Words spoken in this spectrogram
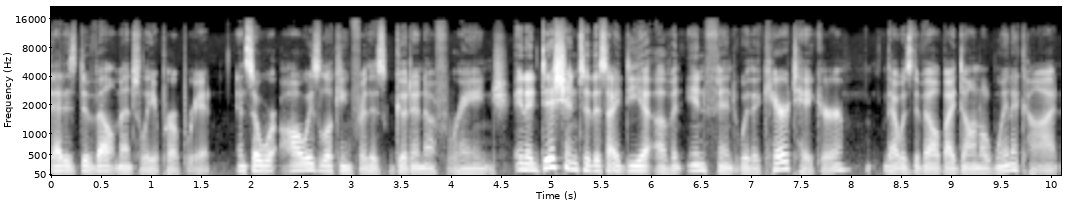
that is developmentally appropriate. And so we're always looking for this good enough range. In addition to this idea of an infant with a caretaker that was developed by Donald Winnicott,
